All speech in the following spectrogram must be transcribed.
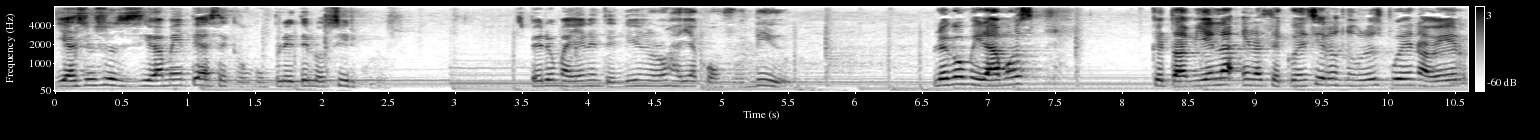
y así sucesivamente hasta que complete los círculos. Espero me hayan entendido y no los haya confundido. Luego miramos que también en la secuencia de los números pueden haber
